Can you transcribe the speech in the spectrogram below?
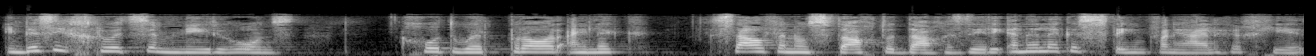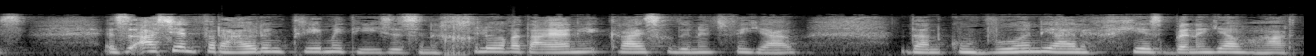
En dis die grootste manier hoe ons God hoor praat eintlik self in ons dag tot dag is deur die innerlike stem van die Heilige Gees. Is as jy 'n verhouding tree met Jesus en glo wat hy aan die kruis gedoen het vir jou, dan kom woon die Heilige Gees binne jou hart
